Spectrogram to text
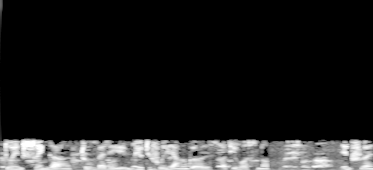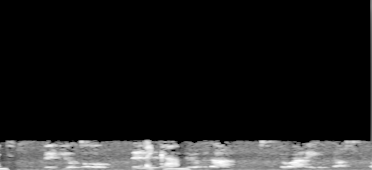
doing Shringa to very beautiful young girls, but he was not मैंने पता influenced. बेटियों को दे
